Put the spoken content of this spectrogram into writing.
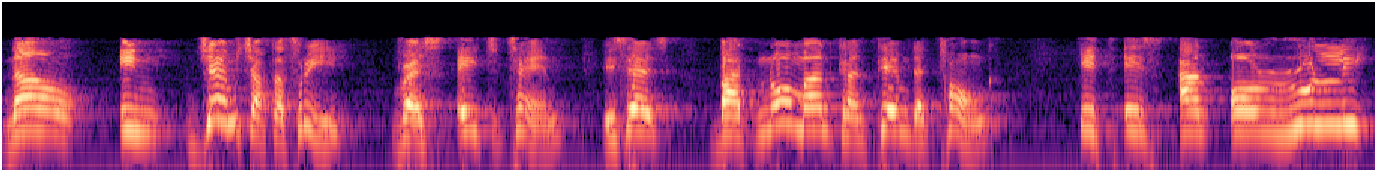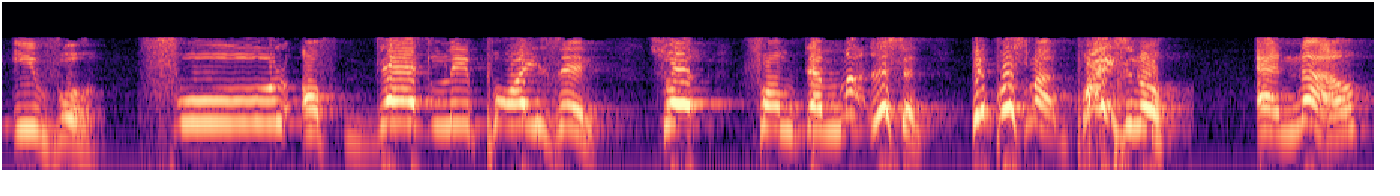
Now, in James chapter 3, verse 8 to 10, he says, But no man can tame the tongue. It is an unruly evil, full of deadly poison. So, from the mouth, listen, people's mouth, poison. oh. And now,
